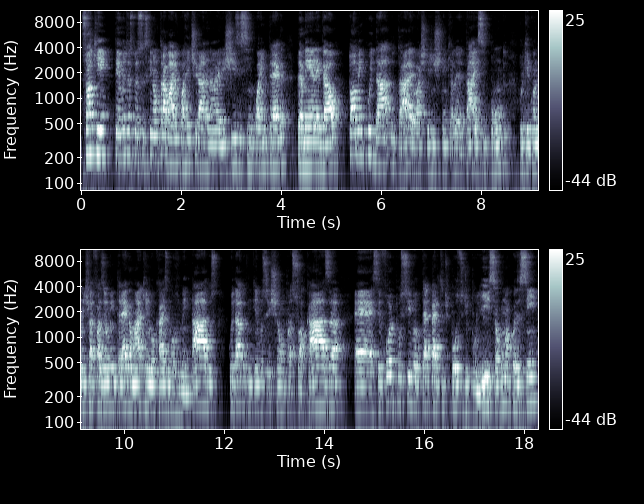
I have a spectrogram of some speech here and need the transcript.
Só que tem muitas pessoas que não trabalham com a retirada na OLX e sim com a entrega, também é legal. Tomem cuidado, tá? Eu acho que a gente tem que alertar esse ponto, porque quando a gente vai fazer uma entrega, marquem locais movimentados, cuidado com quem vocês chamam para sua casa, é, se for possível até perto de posto de polícia, alguma coisa assim,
